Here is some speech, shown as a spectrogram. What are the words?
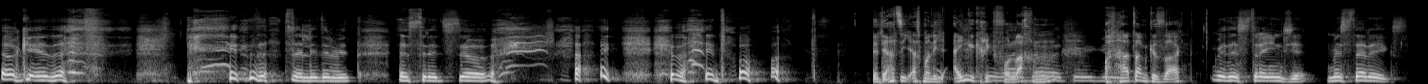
Okay, that's, that's a little bit a stretch. So, I don't Der hat sich erstmal nicht eingekriegt vor Lachen und hat dann gesagt, with a stranger, Mr. X,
